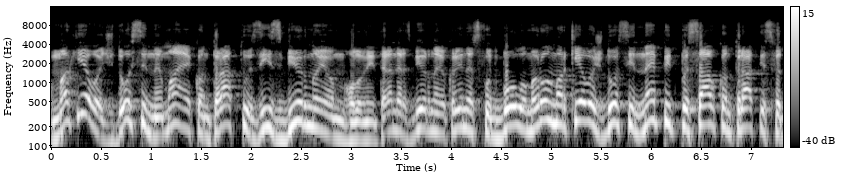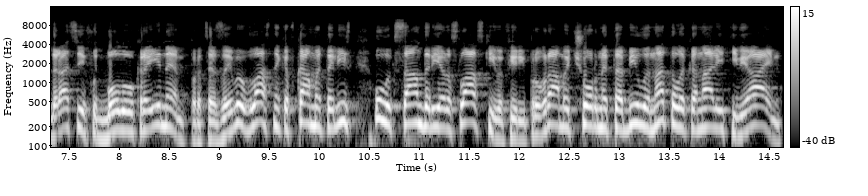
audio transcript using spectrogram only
Маркевич досі не має контракту зі збірною. Головний тренер збірної України з футболу Мирон Маркевич досі не підписав контракт із Федерацією футболу України. Про це заявив власник ФК Металіст Олександр Ярославський в ефірі програми Чорне та біле на телеканалі TVI.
